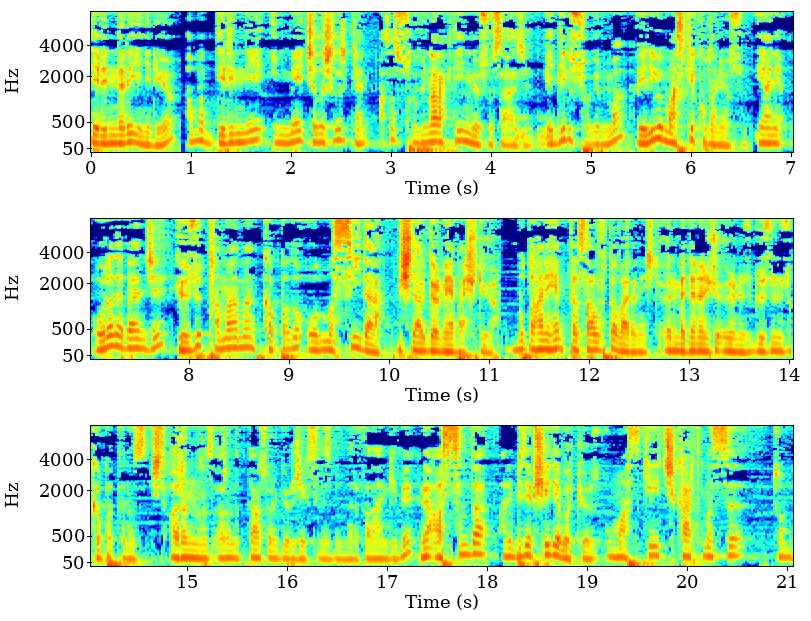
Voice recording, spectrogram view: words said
derinlere iniliyor. Ama derinliğe inmeye çalışılırken aslında soyunarak değil inmiyorsun sadece. Belli bir soyunma, belli bir maske kullanıyorsun görüyorsun. Yani orada bence gözü tamamen kapalı olmasıyla bir şeyler görmeye başlıyor. Bu da hani hem tasavvufta var hani işte ölmeden önce ölünüz, gözünüzü kapatınız, işte arınınız, arındıktan sonra göreceksiniz bunları falan gibi. Ve aslında hani biz hep şey diye bakıyoruz. O maskeyi çıkartması Tom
